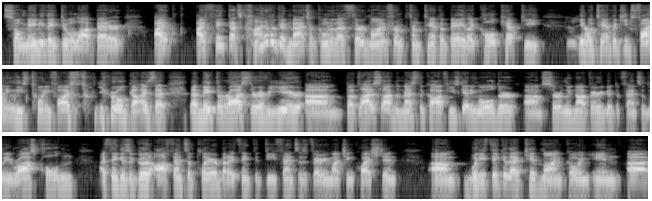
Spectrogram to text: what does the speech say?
so maybe they do a lot better. I I think that's kind of a good matchup going to that third line from from Tampa Bay. Like Cole Koepke, you know, Tampa keeps finding these 25 year old guys that that make the roster every year. Um, but Vladislav Namestnikov, he's getting older. Um, certainly not very good defensively. Ross Colton, I think, is a good offensive player, but I think the defense is very much in question. Um, what do you think of that kid line going in, uh,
